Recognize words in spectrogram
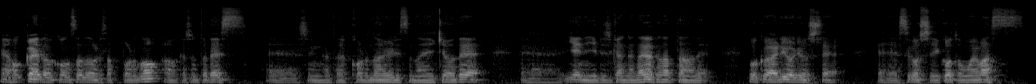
北海道コンサドーレ札幌の青岡俊太です、えー新型コロナウイルスの影響で、えー家にいる時間が長くなったので僕は料理をして、えー過ごしていこうと思います、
